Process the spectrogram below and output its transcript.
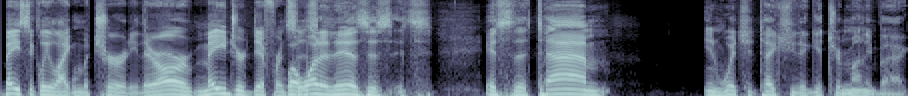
basically like maturity. There are major differences. Well, what it is is it's it's the time in which it takes you to get your money back.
